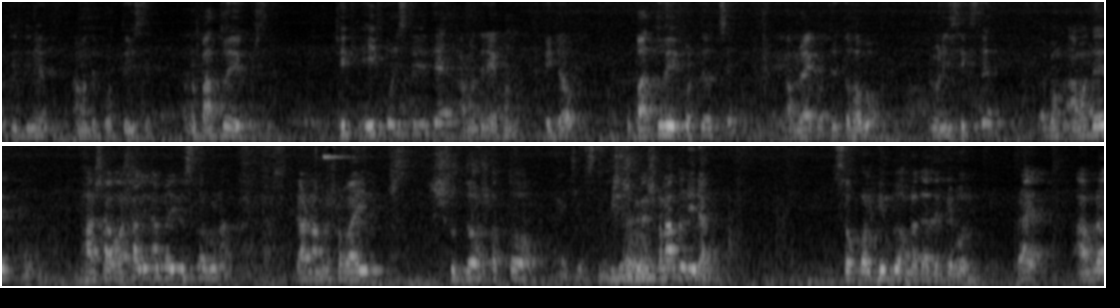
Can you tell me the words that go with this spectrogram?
অতীত দিনে আমাদের করতে হয়েছে, আমরা বাধ্য হয়ে করছি। ঠিক এই পরিস্থিতিতে আমাদের এখন এটাও বাধ্য হয়ে করতে হচ্ছে। আমরা একত্রিত হব টোয়েন্টি সিক্সে এবং আমাদের ভাষা অশালীন আমরা ইউজ করব না, কারণ আমরা সবাই শুদ্ধ, সত্য, বিশেষ করে সনাতনীরা সকল হিন্দু আমরা যাদেরকে বলি রাইট আমরা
